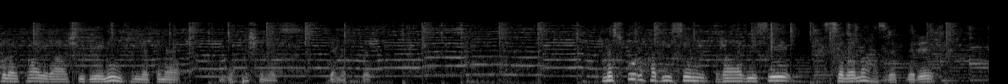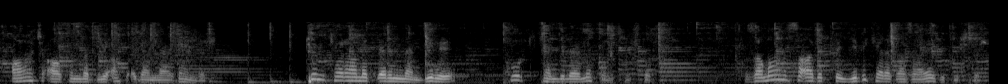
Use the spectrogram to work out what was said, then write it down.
Hulefai Raşidi'nin sünnetine yapışınız demektir. Meskur hadisin ravisi Seleme Hazretleri ağaç altında biat edenlerdendir. Tüm kerametlerinden biri kurt kendilerine konuşmuştur. Zaman saadette yedi kere gazaya gitmiştir.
